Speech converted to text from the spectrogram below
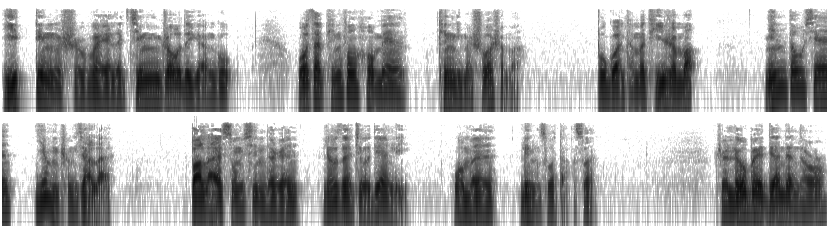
一定是为了荆州的缘故。我在屏风后面听你们说什么，不管他们提什么，您都先应承下来，把来送信的人留在酒店里，我们另做打算。这刘备点点头，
